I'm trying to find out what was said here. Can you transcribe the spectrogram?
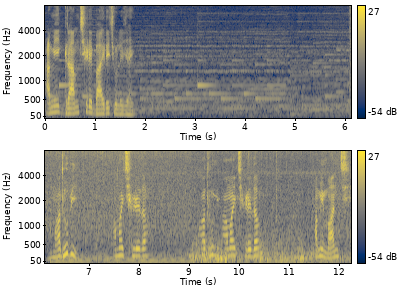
আমি গ্রাম ছেড়ে বাইরে চলে যাই। মাধবী, আমায় ছেড়ে দাও। মাধবী, আমায় ছেড়ে দাও। আমি মানছি।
